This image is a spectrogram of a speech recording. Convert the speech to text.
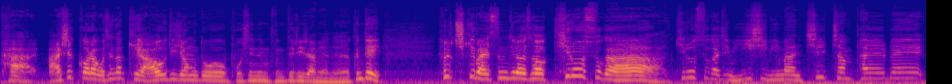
다 아실 거라고 생각해요. 아우디 정도 보시는 분들이라면은. 근데 솔직히 말씀드려서 키로수가 키로수가 지금 22만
